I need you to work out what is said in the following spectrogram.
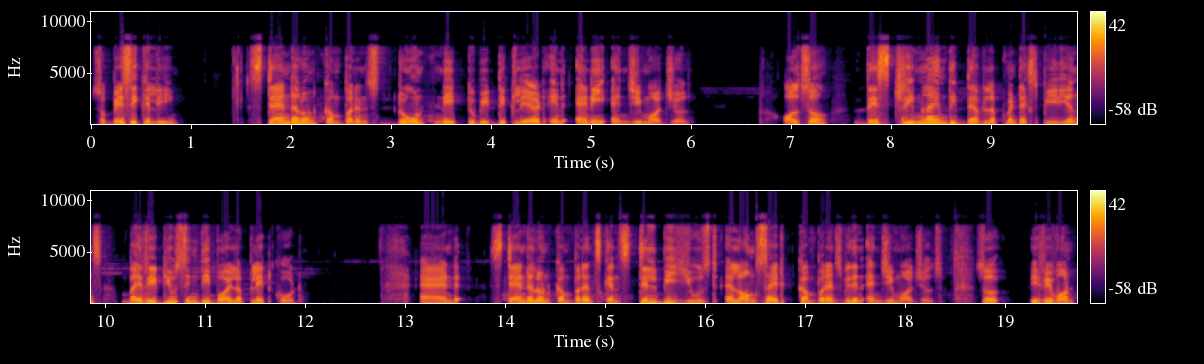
So basically, standalone components don't need to be declared in any ng module. Also, they streamline the development experience by reducing the boilerplate code. And standalone components can still be used alongside components within ng modules. So if we want,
